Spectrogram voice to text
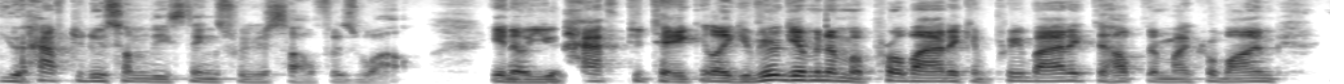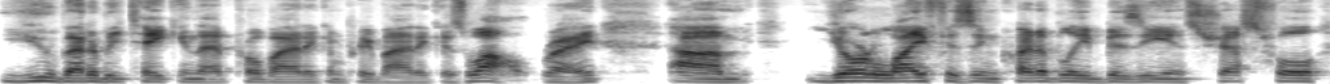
you have to do some of these things for yourself as well. You know, you have to take like if you're giving them a probiotic and prebiotic to help their microbiome, you better be taking that probiotic and prebiotic as well, right? Um, your life is incredibly busy and stressful.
